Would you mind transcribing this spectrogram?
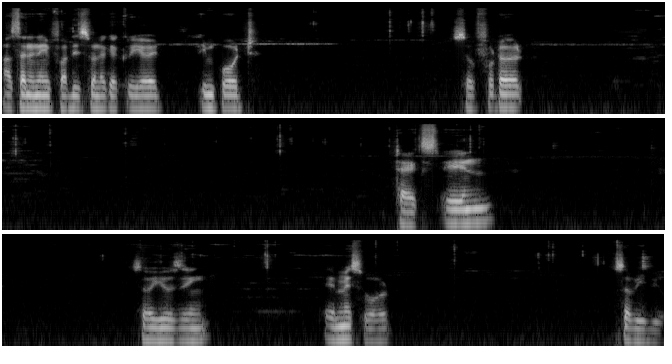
Assign a name for this one like a create import. So footer text in. So using MS Word. So we view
